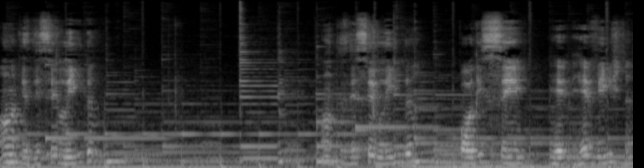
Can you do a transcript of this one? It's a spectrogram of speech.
antes de ser lida, antes de ser lida, pode ser revista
